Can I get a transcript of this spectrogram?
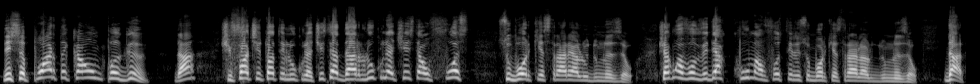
Deci se poartă ca un păgân. Da? Și face toate lucrurile acestea, dar lucrurile acestea au fost sub orchestrarea lui Dumnezeu. Și acum vom vedea cum au fost ele sub orchestrarea lui Dumnezeu. Dar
